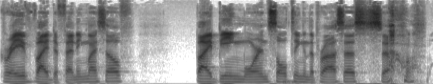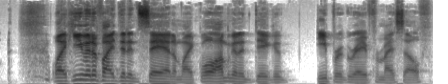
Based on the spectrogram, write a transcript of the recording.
grave by defending myself by being more insulting in the process. So, like even if I didn't say it, I'm like, well, I'm gonna dig a deeper grave for myself.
